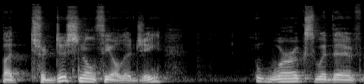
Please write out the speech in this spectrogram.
but traditional theology works with a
